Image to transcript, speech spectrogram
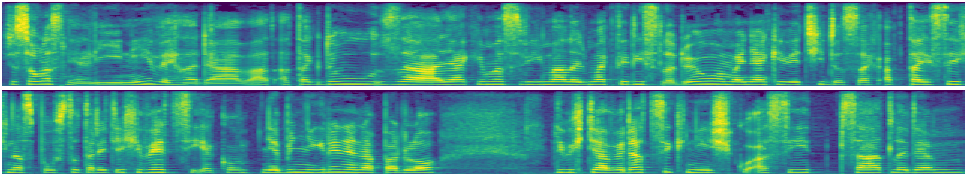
že jsou vlastně líní vyhledávat a tak jdou za nějakýma svýma lidma, který sledují a mají nějaký větší dosah a ptají se jich na spoustu tady těch věcí. Jako mě by nikdy nenapadlo, kdybych chtěla vydat si knížku a si jít psát lidem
